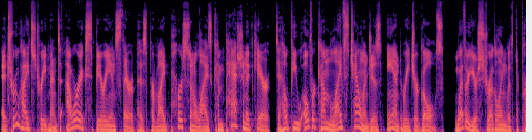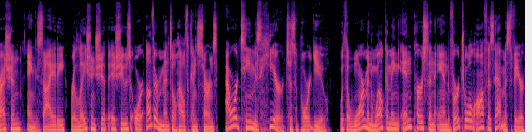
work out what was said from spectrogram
At True Heights Treatment, our experienced therapists provide personalized, compassionate care to help you overcome life's challenges and reach your goals. Whether you're struggling with depression, anxiety, relationship issues, or other mental health concerns, our team is here to support you. With a warm and welcoming in person and virtual office atmosphere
